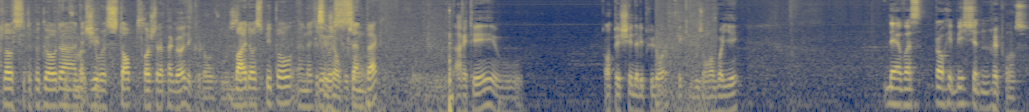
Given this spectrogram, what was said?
close to the pagoda and that you were stopped proche de la pagode et que l'on vous by those people and that you were sent back? arrêté ou empêché d'aller plus loin et qu'ils vous ont renvoyé There was prohibition. Réponse.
